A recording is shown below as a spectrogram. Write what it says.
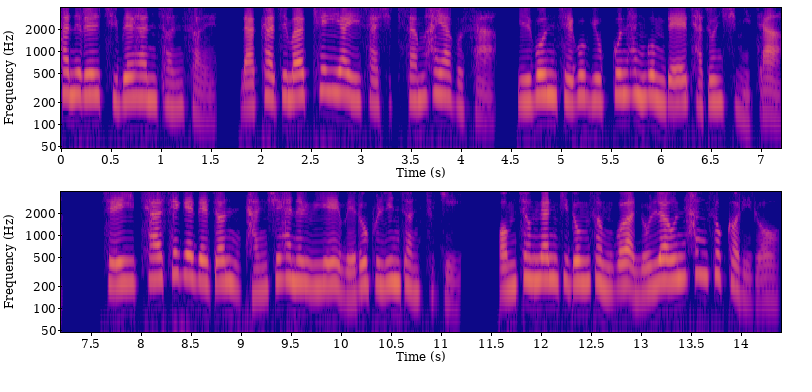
하늘을 지배한 전설, 나카지마 KI-43 하야부사, 일본 제국 육군 항공대의 자존심이자 제2차 세계대전 당시 하늘 위의 매로 불린 전투기, 엄청난 기동성과 놀라운 항속거리로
